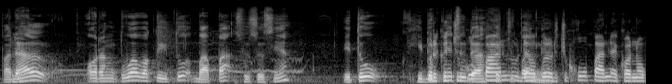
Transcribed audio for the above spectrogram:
Padahal orang tua waktu itu bapak khususnya itu hidupnya sudah berkecukupan kecukupan udah ya? berkecukupan ekonomi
